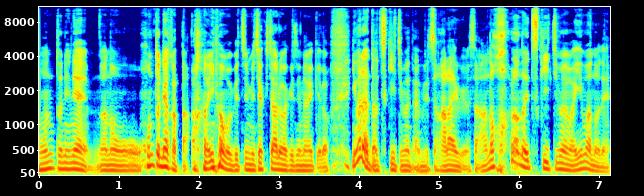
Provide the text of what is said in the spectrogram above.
本当にね、あのー、本当になかった。今も別にめちゃくちゃあるわけじゃないけど、今だったら月1万円だったら別に払えるけどさ、あの頃の月1万円は今のね、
